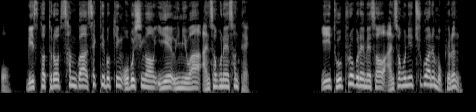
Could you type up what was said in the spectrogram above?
5. 미스터 트롯 3과 색티브킹 오브 싱어 2의 의미와 안성훈의 선택 이 두 프로그램에서 안성훈이 추구하는 목표는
